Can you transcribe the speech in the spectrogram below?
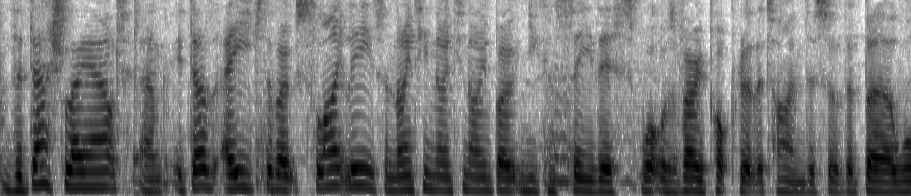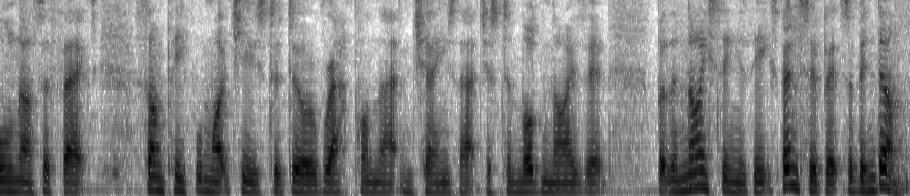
The dash layout, um, it does age the boat slightly. It's a 1999 boat and you can see this, what was very popular at the time, the sort of the burr walnut effect. Some people might choose to do a wrap on that and change that just to modernise it. But the nice thing is the expensive bits have been done.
